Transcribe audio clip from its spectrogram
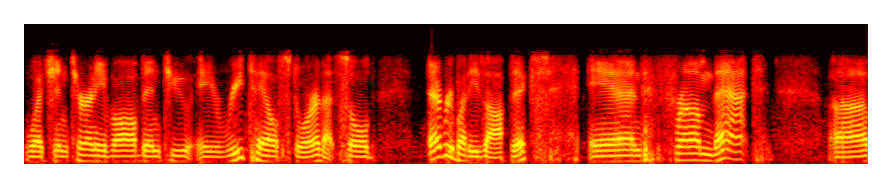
which in turn evolved into a retail store that sold everybody's optics. And from that, uh,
